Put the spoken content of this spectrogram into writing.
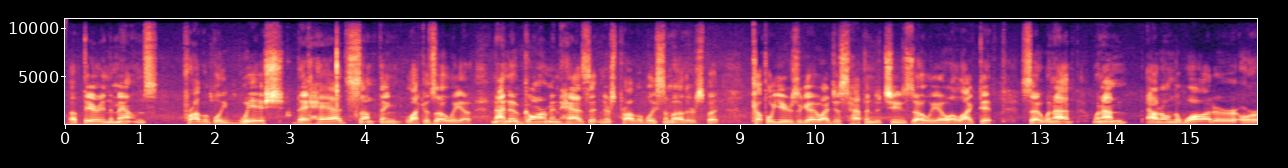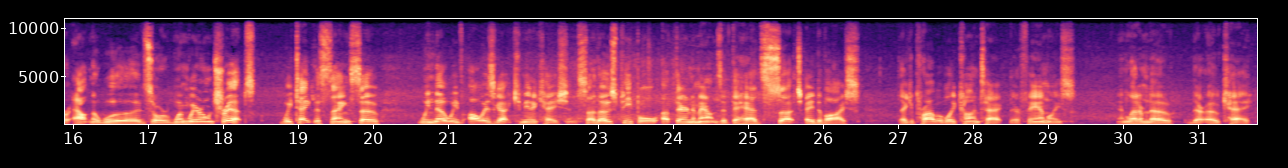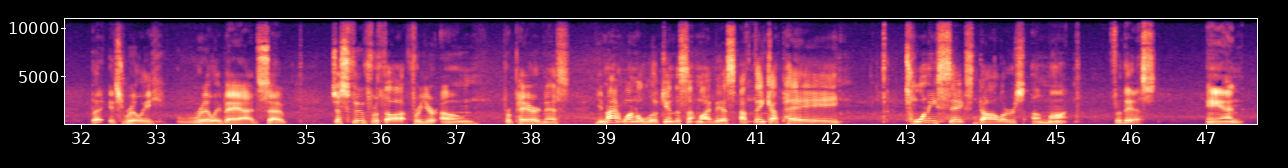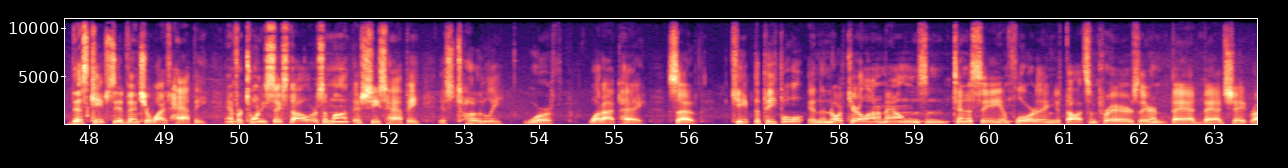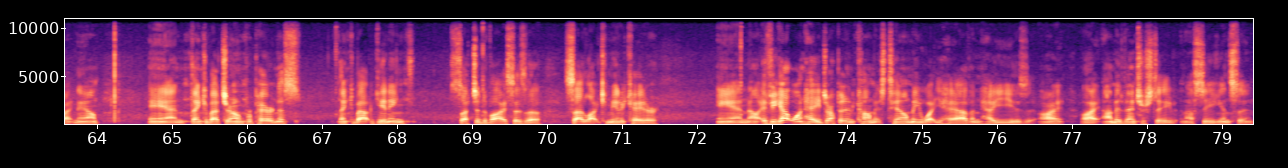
up there in the mountains probably wish they had something like a Zoleo. Now I know Garmin has it and there's probably some others, but a couple years ago I just happened to choose Zoleo. I liked it. So when I when I'm out on the water or out in the woods or when we're on trips, we take this thing so we know we've always got communication. So those people up there in the mountains, if they had such a device, they could probably contact their families and let them know they're okay. But it's really, really bad. So just food for thought for your own preparedness. You might want to look into something like this. I think I pay $26 a month for this. And this keeps the adventure wife happy. And for $26 a month, if she's happy, it's totally worth what I pay. So keep the people in the North Carolina mountains and Tennessee and Florida and your thoughts and prayers. They're in bad, bad shape right now. And think about your own preparedness. Think about getting such a device as a satellite communicator and uh, if you got one, hey, drop it in the comments. Tell me what you have and how you use it. All right. All right. I'm Adventure Steve, and I'll see you again soon.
